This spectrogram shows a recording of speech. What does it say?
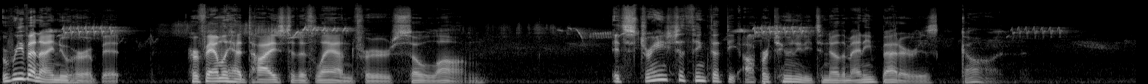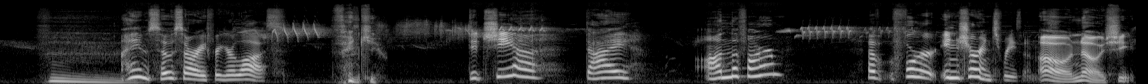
Riva and I knew her a bit. Her family had ties to this land for so long. It's strange to think that the opportunity to know them any better is gone. Hmm. I am so sorry for your loss. Thank you. Did she, uh, die on the farm? Uh, for insurance reasons. Oh, no, she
